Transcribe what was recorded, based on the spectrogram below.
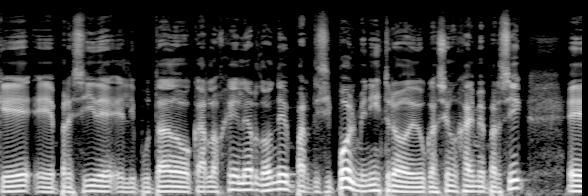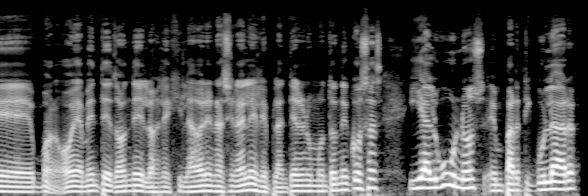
que eh, preside el diputado Carlos Heller, donde participó el ministro de Educación Jaime Persic, bueno, obviamente donde los legisladores nacionales le plantearon un montón de cosas y algunos en particular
